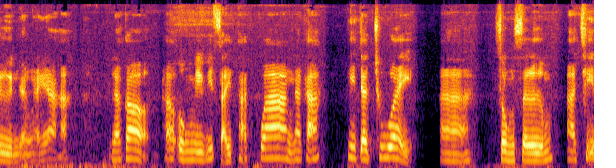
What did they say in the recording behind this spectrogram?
ดื่นอย่างไรอะคะแล้วก็พระองค์มีวิสัยทัศน์กว้างนะคะ ที่จะช่วยส่งเสริมอาชีพ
